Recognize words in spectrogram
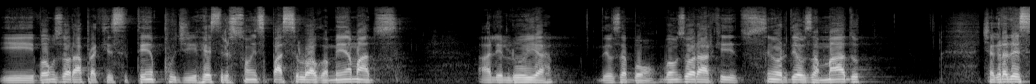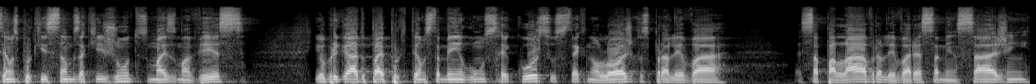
E vamos orar para que esse tempo de restrições passe logo. Amém, amados? Aleluia. Deus é bom. Vamos orar, queridos. Senhor Deus amado. Te agradecemos porque estamos aqui juntos mais uma vez. E obrigado, Pai, porque temos também alguns recursos tecnológicos para levar essa palavra, levar essa mensagem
